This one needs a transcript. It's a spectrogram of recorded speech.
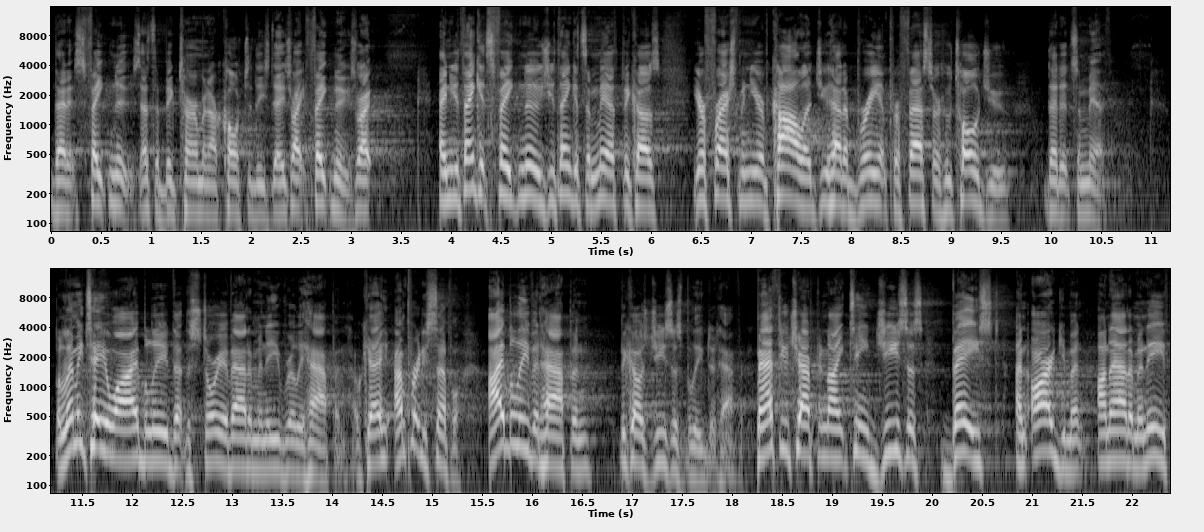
that it's fake news. That's a big term in our culture these days, right? Fake news, right? And you think it's fake news, you think it's a myth because your freshman year of college, you had a brilliant professor who told you that it's a myth. But let me tell you why I believe that the story of Adam and Eve really happened, okay? I'm pretty simple. I believe it happened because Jesus believed it happened. Matthew chapter 19, Jesus based an argument on Adam and Eve.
